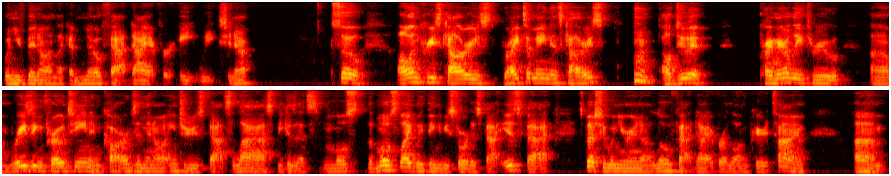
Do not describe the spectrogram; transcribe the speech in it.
when you've been on like a no fat diet for eight weeks, you know? So I'll increase calories right to maintenance calories. I'll do it primarily through um, raising protein and carbs, and then I'll introduce fats last because that's most the most likely thing to be stored as fat is fat, especially when you're in a low fat diet for a long period of time. Um,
